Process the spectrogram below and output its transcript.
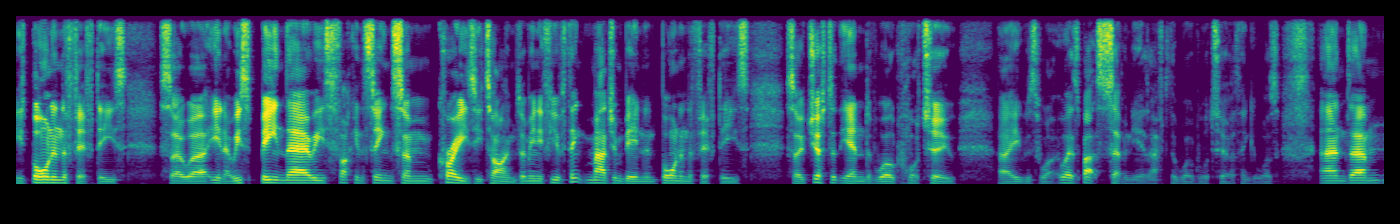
he's born in the fifties, so uh, you know he's been there. He's fucking seen some crazy times. I mean, if you think, imagine being born in the fifties, so just at the end of World War Two, uh, he was what? Well, it's about seven years after the World War Two, I think it was, and um,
